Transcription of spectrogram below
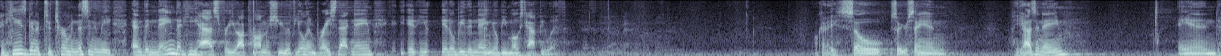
And He's going to determine, listen to me, and the name that He has for you, I promise you, if you'll embrace that name, it, it'll be the name you'll be most happy with. Okay, so, so you're saying he has a name, and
